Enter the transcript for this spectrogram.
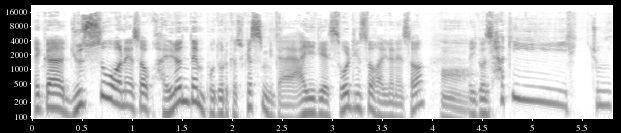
그러니까 뉴스원에서 관련된 보도를 계속했습니다. IDS 홀딩스와 관련해서 어. 이건 사기 좀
